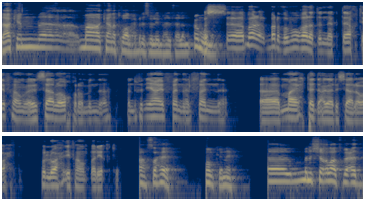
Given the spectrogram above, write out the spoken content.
لكن آه، ما كانت واضحة بالنسبة لي بهالفيلم عموما. بس آه، بر- برضو مو غلط إنك تاخذ تفهم رسالة أخرى منه لأنه في النهاية فن الفن آه، ما يحتد على رسالة واحدة. كل واحد يفهم بطريقته آه صحيح. ممكن إيه. من الشغلات بعد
